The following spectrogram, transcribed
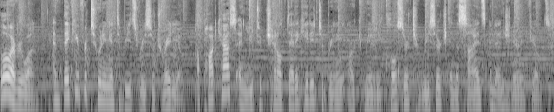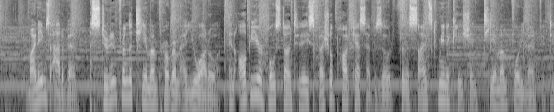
Hello, everyone, and thank you for tuning into Beats Research Radio, a podcast and YouTube channel dedicated to bringing our community closer to research in the science and engineering fields. My name is Adavan, a student from the TMM program at U Ottawa, and I'll be your host on today's special podcast episode for the Science Communication TMM 4950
